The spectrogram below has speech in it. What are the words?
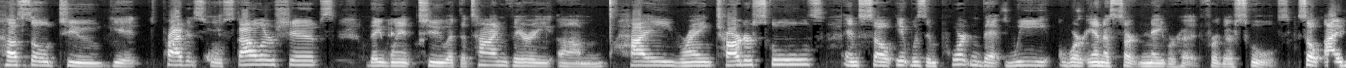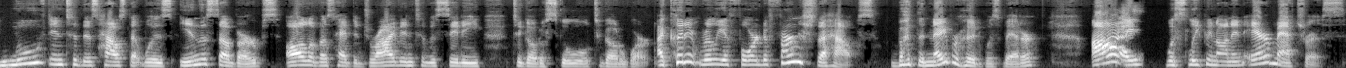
hustled to get private school scholarships. They went to, at the time, very um, high ranked charter schools. And so it was important that we were in a certain neighborhood for their schools. So I moved into this house that was in the suburbs. All of us had to drive into the city to go to school, to go to work. I couldn't really afford to furnish the house, but the neighborhood was better. I was sleeping on an air mattress.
